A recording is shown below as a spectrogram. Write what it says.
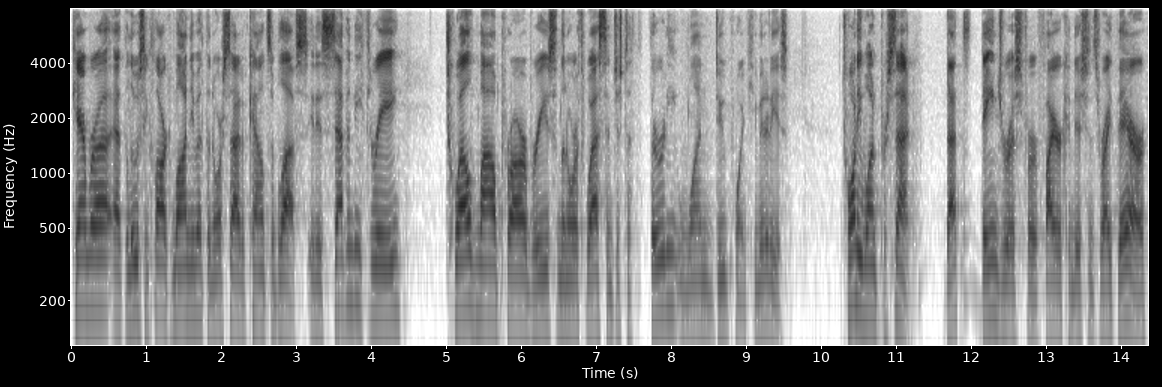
Camera at the Lewis and Clark Monument, the north side of Council Bluffs. It is 73, 12 mile per hour breeze from the northwest, and just a 31 dew point. Humidity is 21%. That's dangerous for fire conditions right there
